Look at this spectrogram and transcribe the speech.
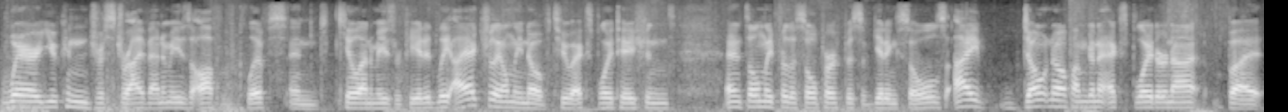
where you can just drive enemies off of cliffs and kill enemies repeatedly. I actually only know of two exploitations, and it's only for the sole purpose of getting souls. I don't know if I'm going to exploit or not, but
